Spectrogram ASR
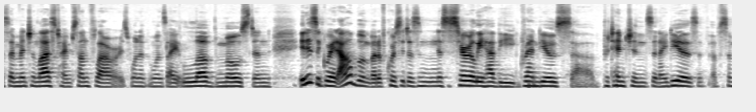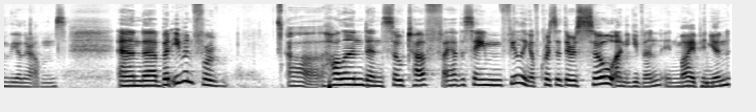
as I mentioned last time, Sunflower is one of the ones I love the most. And it is a great album, but of course, it doesn't necessarily have the grandiose uh, pretensions and ideas of, of, some of the other albums. And, uh, but even for uh, Holland and So Tough, I have the same feeling. Of course, that they're so uneven, in my opinion,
